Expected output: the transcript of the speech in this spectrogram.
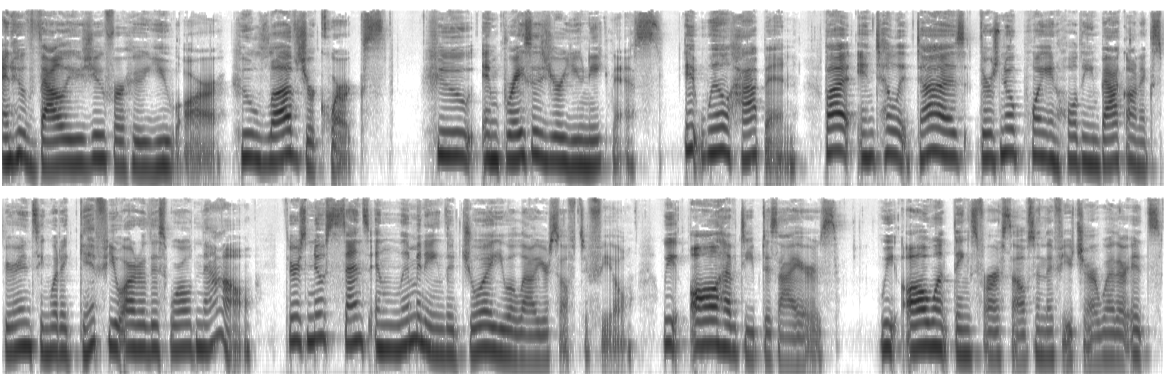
and who values you for who you are, who loves your quirks, who embraces your uniqueness it will happen. But until it does, there's no point in holding back on experiencing what a gift you are to this world now. There's no sense in limiting the joy you allow yourself to feel. We all have deep desires. We all want things for ourselves in the future, whether it's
